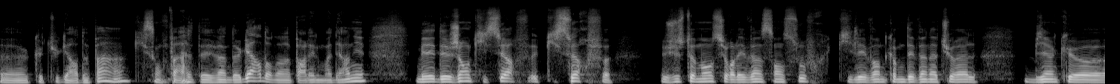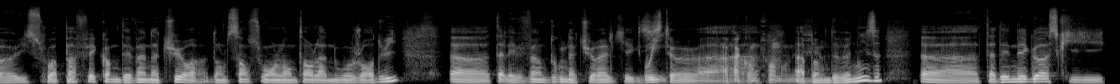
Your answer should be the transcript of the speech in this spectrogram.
euh, que tu gardes pas, hein, qui sont pas des vins de garde, on en a parlé le mois dernier, mais des gens qui surfent, qui surfent justement sur les vins sans soufre, qui les vendent comme des vins naturels, bien qu'ils ne soient pas faits comme des vins nature, dans le sens où on l'entend là, nous, aujourd'hui. Euh, tu as les vins doux naturels qui existent euh, à, À pas confondre. en à effet. Baume de Venise. Euh, tu as des négoces qui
